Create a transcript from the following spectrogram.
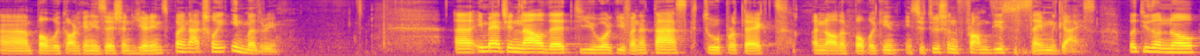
uh, public organization here in Spain, actually in Madrid. Uh, imagine now that you were given a task to protect another public in institution from these same guys, but you don't know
